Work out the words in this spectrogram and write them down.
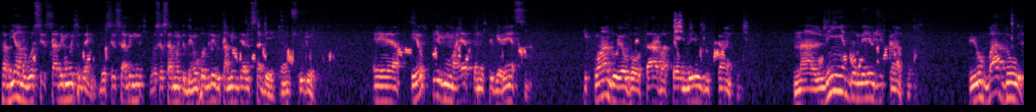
Fabiano, você sabe muito bem, você sabe muito, você sabe muito bem, o Rodrigo também deve saber, é um estudioso. É, eu tive uma época no Figueirense que quando eu voltava até o meio do campo, na linha do meio de campo. E o Badu.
